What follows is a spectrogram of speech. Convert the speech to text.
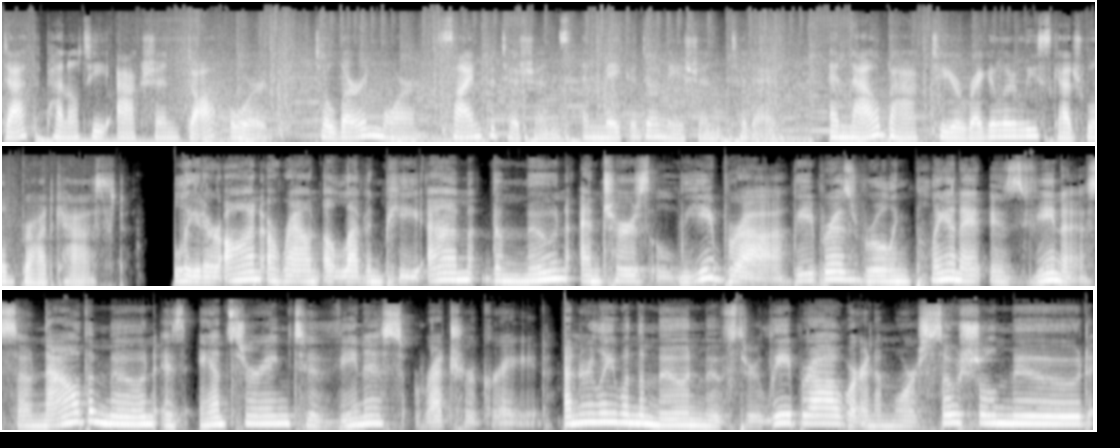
deathpenaltyaction.org to learn more, sign petitions, and make a donation today. And now back to your regularly scheduled broadcast. Later on, around 11 p.m., the moon enters Libra. Libra's ruling planet is Venus. So now the moon is answering to Venus retrograde. Generally, when the moon moves through Libra, we're in a more social mood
